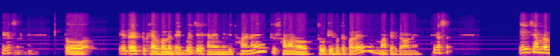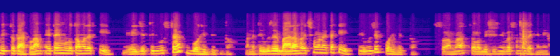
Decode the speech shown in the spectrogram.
ঠিক আছে? তো এটা একটু খেয়াল করলে দেখবে যে এখানে মিলিত হয় না, একটু সামান্য ত্রুটি হতে পারে মাপের কারণে। ঠিক আছে? এই যে আমরা বৃত্তটা আঁকলাম এটাই মূলত আমাদের কি? এই যে ত্রিভুজটার বহিবৃত্ত। মানে ত্রিভুজের বাইরে হয়েছে মানে এটা কি? ত্রিভুজের বহিবৃত্ত। সো আমরা চলো বিশেষ নির্বাচনটা দেখে নিই।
